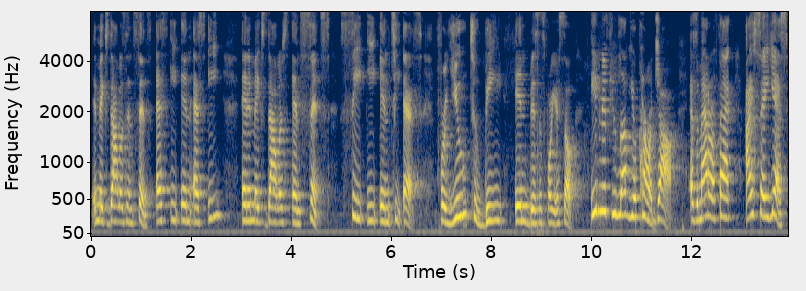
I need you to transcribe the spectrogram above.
It makes dollars and cents. S E N S E. And it makes dollars and cents. C E N T S. For you to be in business for yourself. Even if you love your current job. As a matter of fact, I say yes,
